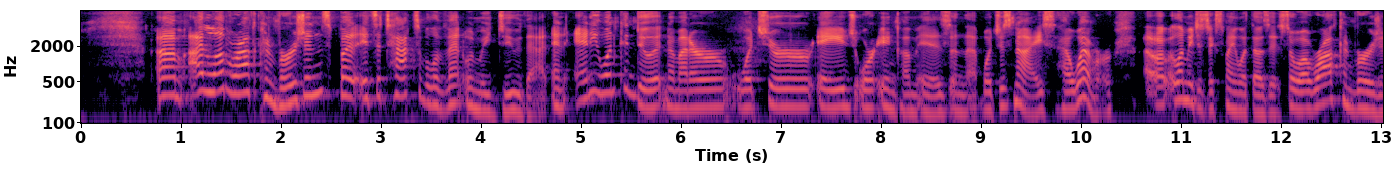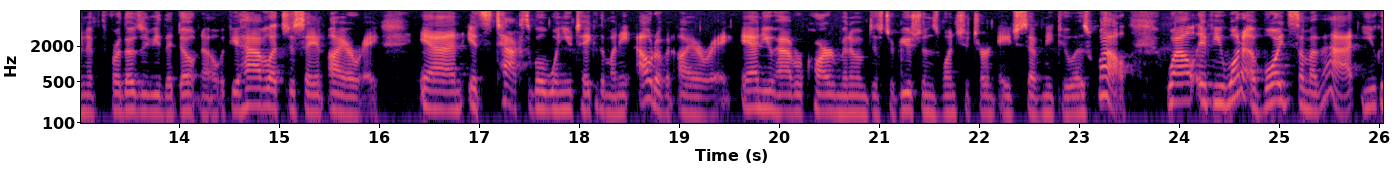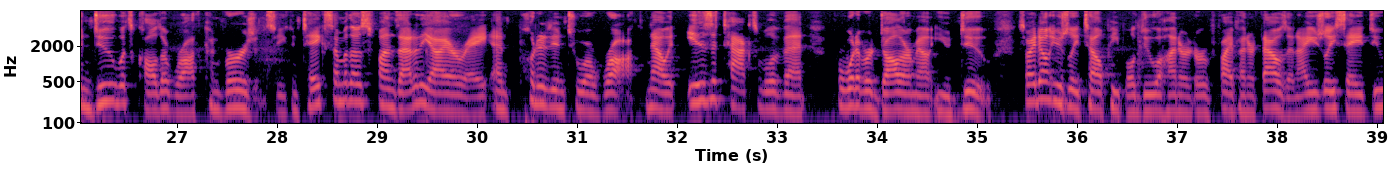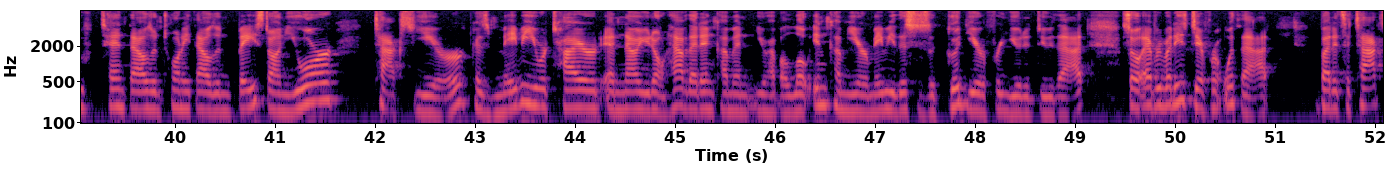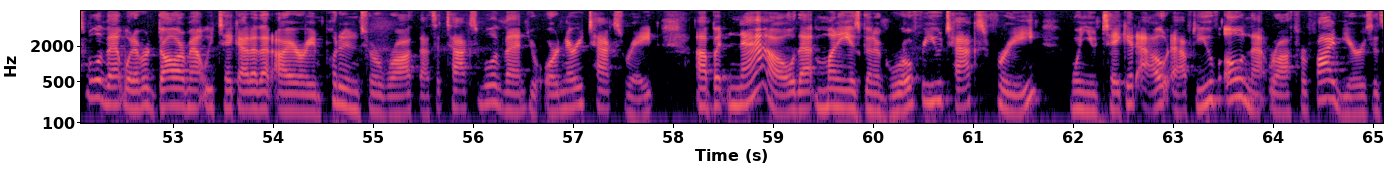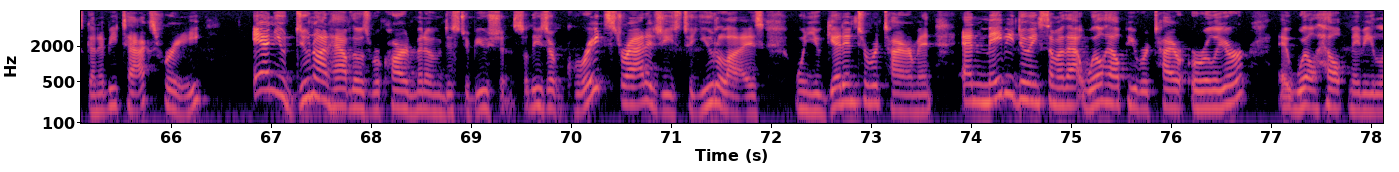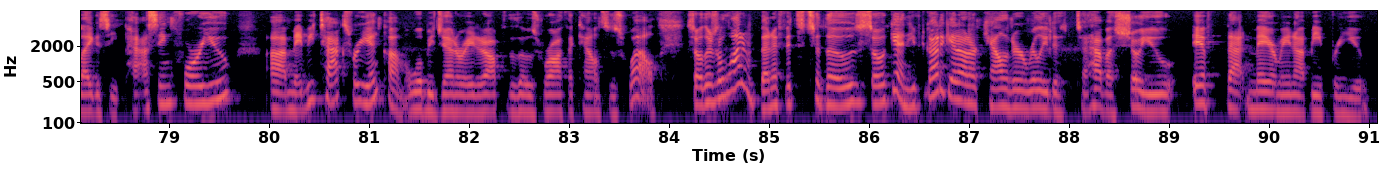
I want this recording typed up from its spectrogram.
Um, I love Roth conversions, but it's a taxable event when we do that, and anyone can do it, no matter what your age or income is, and that which is nice. However, uh, let me just explain what those is. So, a Roth conversion, if for those of you that don't know, if you have, let's just say, an IRA, and it's taxable when you take the money out of an IRA, and you have required minimum distributions once you turn age 72 as well. Well, if you want to avoid some of that, you can do what's called a Roth conversion. So, you can take some of those funds out of the IRA and put it into a Roth. Now, it is a taxable event for whatever dollar amount you do. So I don't usually tell people do 100 or 500,000. I usually say do 10,000, 20,000 based on your tax year because maybe you retired and now you don't have that income and you have a low income year. Maybe this is a good year for you to do that. So everybody's different with that but it's a taxable event. Whatever dollar amount we take out of that IRA and put it into a Roth, that's a taxable event, your ordinary tax rate. Uh, but now that money is going to grow for you tax free when you take it out after you've owned that Roth for five years. It's going to be tax free. And you do not have those required minimum distributions. So these are great strategies to utilize when you get into retirement. And maybe doing some of that will help you retire earlier. It will help maybe legacy passing for you uh, maybe tax free income will be generated off of those Roth accounts as well. So there's a lot of benefits to those. So again, you've got to get on our calendar really to, to have us show you if that may or may not be for you.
